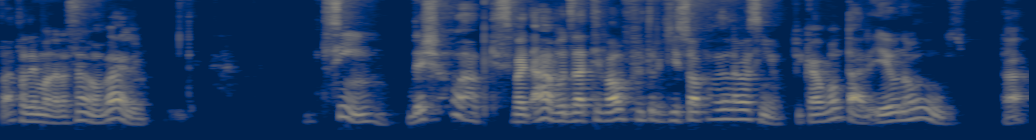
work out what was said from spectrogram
vai fazer moderação, velho? Sim, deixa lá, porque você vai, ah, vou desativar o filtro aqui só para fazer um negocinho. Fica à vontade, eu não uso, tá?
